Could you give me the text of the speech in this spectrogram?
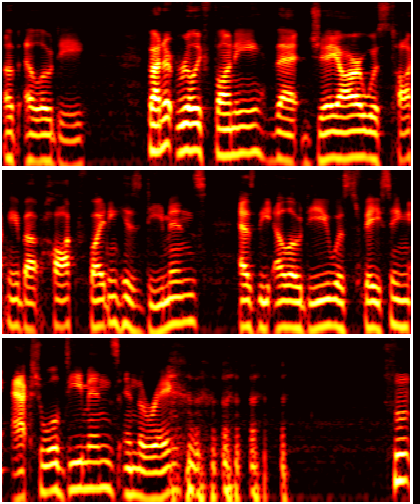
of LOD. Found it really funny that JR was talking about Hawk fighting his demons as the LOD was facing actual demons in the ring.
